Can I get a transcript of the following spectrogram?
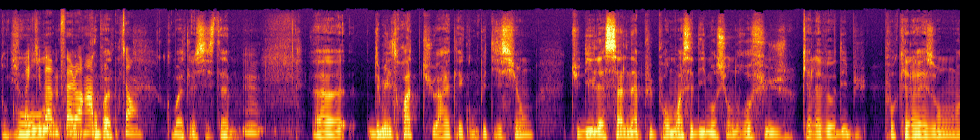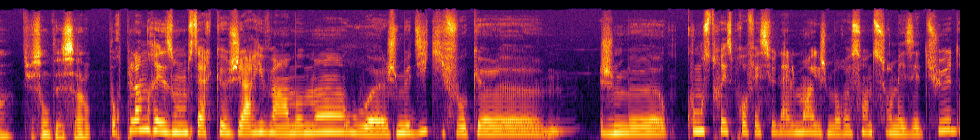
Donc, je crois qu'il va me falloir un peu de temps. Combattre le système. 2003, mm. tu arrêtes les compétitions. Tu dis la salle n'a plus pour moi cette dimension de refuge qu'elle avait au début. Pour quelles raisons tu sentais ça? Pour plein de raisons. C'est-à-dire que j'arrive à un moment où je me dis qu'il faut que je me construise professionnellement et que je me ressente sur mes études.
